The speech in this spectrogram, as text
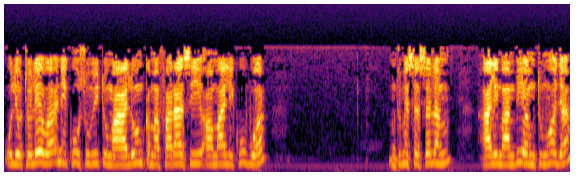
uliotolewa ni kuhusu vitu maalum kama farasi au mali kubwa. Mtume saa salam alimwambia mtu mmoja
